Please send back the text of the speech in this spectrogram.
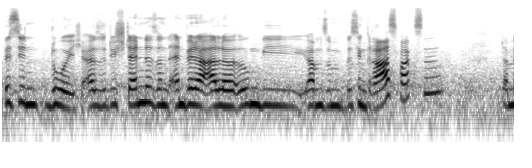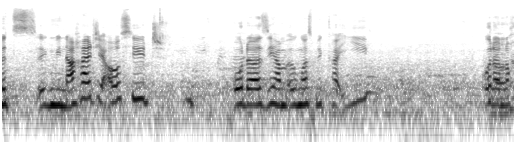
bisschen durch. Also die Stände sind entweder alle irgendwie, haben so ein bisschen Gras wachsen, damit es irgendwie nachhaltig aussieht, oder sie haben irgendwas mit KI oder noch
